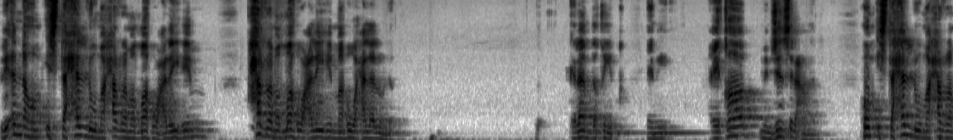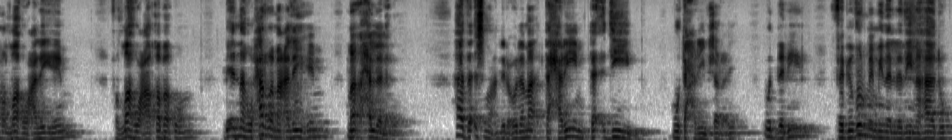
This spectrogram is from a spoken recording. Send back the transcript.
لأنهم استحلوا ما حرم الله عليهم حرم الله عليهم ما هو حلال لهم. كلام دقيق يعني عقاب من جنس العمل. هم استحلوا ما حرم الله عليهم فالله عاقبهم بأنه حرم عليهم ما أحل لهم. هذا اسمه عند العلماء تحريم تأديب مو تحريم شرعي. والدليل فبظلم من الذين هادوا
